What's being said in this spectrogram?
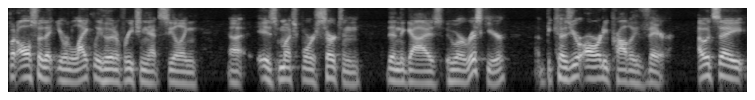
but also that your likelihood of reaching that ceiling uh, is much more certain than the guys who are riskier because you're already probably there. I would say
